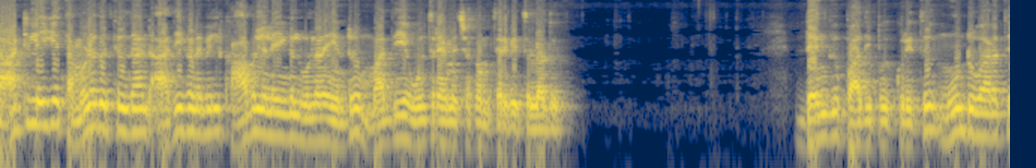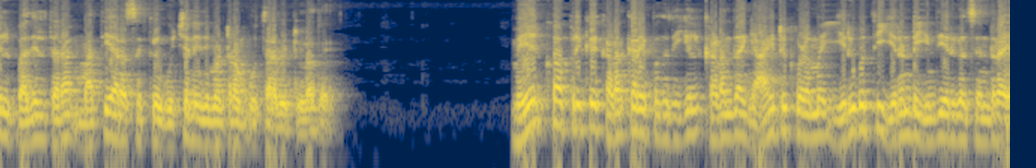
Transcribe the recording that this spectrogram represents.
நாட்டிலேயே தமிழகத்தில்தான் அதிக அளவில் காவல் நிலையங்கள் உள்ளன என்று மத்திய உள்துறை அமைச்சகம் தெரிவித்துள்ளது. டெங்கு பாதிப்பு குறித்து மூன்று வாரத்தில் பதில் தர மத்திய அரசுக்கு உச்சநீதிமன்றம் உத்தரவிட்டுள்ளது. மேற்கு ஆப்பிரிக்க கடற்கரை பகுதியில் கடந்த ஞாயிற்றுக்கிழமை இருபத்தி இரண்டு இந்தியர்கள் சென்ற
